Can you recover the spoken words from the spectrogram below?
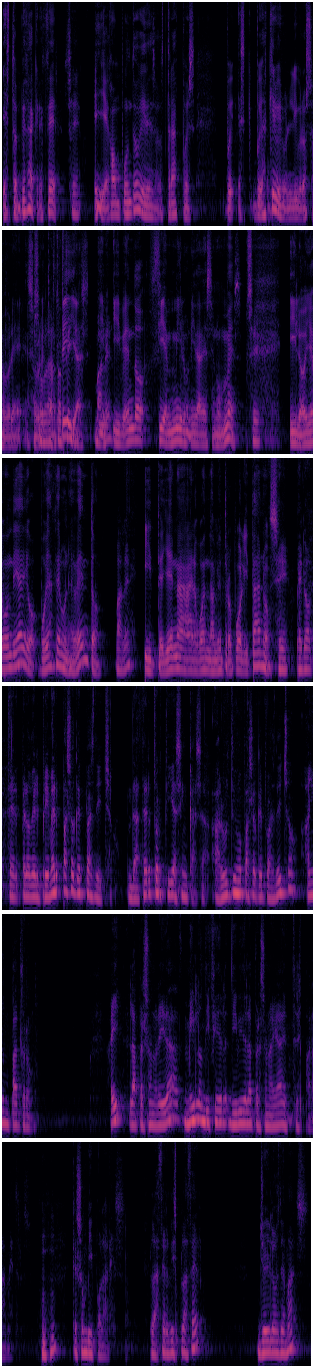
esto empieza a crecer. sí. Y llega un punto que dices, ostras, pues voy, voy a escribir un libro sobre, sobre, Sobre las tortillas. tortillas, vale. y, y vendo 100.000 unidades en un mes. Sí, Y luego llega un día y digo, voy a hacer un evento. vale. Y te llena el Wanda Metropolitano. Sí, pero, te- pero del primer paso que tú has dicho, de hacer tortillas en casa, al último paso que tú has dicho, hay un patrón. Ahí la personalidad, Milon divide, divide la personalidad en tres parámetros, Ujú. que son bipolares. Placer, displacer, yo y los demás,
